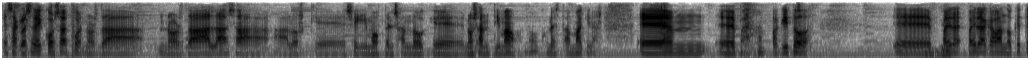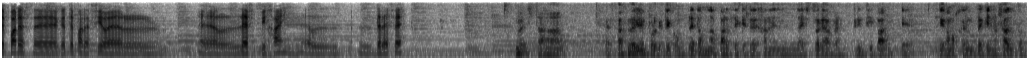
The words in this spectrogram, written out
esa clase de cosas pues nos da nos da alas a, a los que seguimos pensando que nos han timado ¿no? con estas máquinas. Eh, eh, Pa- Paquito, eh, para, ir, para ir acabando, ¿qué te parece qué te pareció el, el Left Behind, el, el DLC? Está, está bastante bien porque te completa una parte que te dejan en la historia principal, que digamos que hay un pequeño salto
